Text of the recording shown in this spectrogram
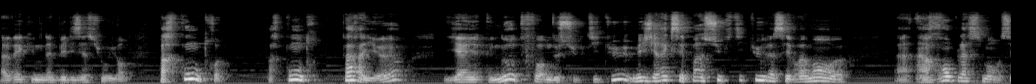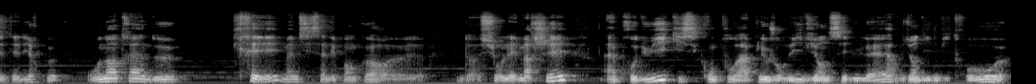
avec une labellisation viande. Par contre, par contre, par ailleurs, il y a une autre forme de substitut, mais je dirais que c'est pas un substitut, là, c'est vraiment euh, un, remplacement. C'est-à-dire que on est en train de créer, même si ça n'est pas encore euh, sur les marchés, un produit qu'on pourrait appeler aujourd'hui viande cellulaire, viande in vitro, euh,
